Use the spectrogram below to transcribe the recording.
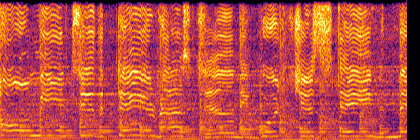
hold me into the day I rise. Tell me, would you stay with me?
